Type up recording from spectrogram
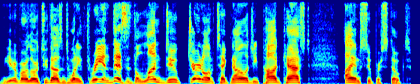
the year of our Lord 2023, and this is the Lunduke Journal of Technology podcast. I am super stoked,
